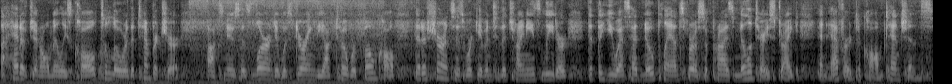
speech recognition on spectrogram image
ahead of General Milley's call to lower the temperature. Fox News has learned it was during the October phone call that assurances were given to the Chinese leader that the U.S. had no plans for a surprise military strike, an effort to calm tensions.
